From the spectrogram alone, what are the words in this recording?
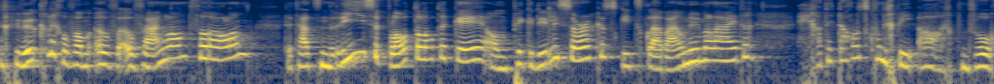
Ich bin wirklich auf, auf, auf England vor allem. Dort hat es einen riesen Plattenladen gegeben, am Piccadilly Circus, gibt es glaube ich auch nicht mehr leider. Hey, ich habe dort alles gefunden. Ich bin, ah, ich bin froh,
